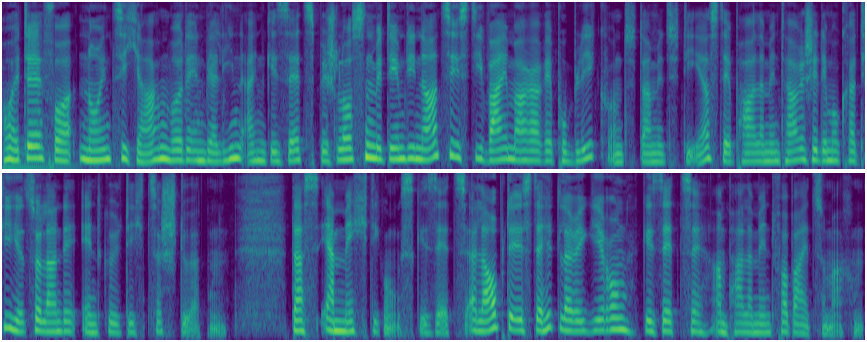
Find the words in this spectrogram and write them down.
Heute vor 90 Jahren wurde in Berlin ein Gesetz beschlossen, mit dem die Nazis die Weimarer Republik und damit die erste parlamentarische Demokratie hierzulande endgültig zerstörten. Das Ermächtigungsgesetz erlaubte es der Hitlerregierung, Gesetze am Parlament vorbeizumachen.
